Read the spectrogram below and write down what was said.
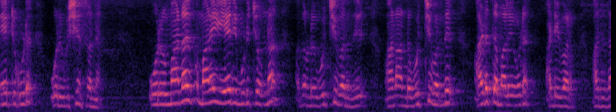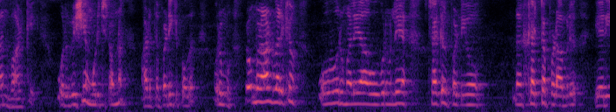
நேற்று கூட ஒரு விஷயம் சொன்னேன். ஒரு மலை மலை ஏறி முடித்தோம்னா அதனுடைய உச்சி வருது. ஆனால் அந்த உச்சி வந்து அடுத்த மலையோட அடிவாரம். அதுதான் வாழ்க்கை. ஒரு விஷயம் முடிச்சிட்டோம்னா அடுத்த படிக்க போக ஒரு ரொம்ப நாள் வரைக்கும் ஒவ்வொரு மலையாக ஒவ்வொரு மலையாக ஸ்ட்ரகிள் பண்ணியோ கஷ்டப்படாமலோ ஏறி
